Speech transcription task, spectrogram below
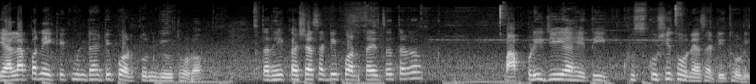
याला पण एक एक मिनिटासाठी परतून घेऊ थोडं. तर हे कशासाठी परतायचं? तर पापडी जी आहे ती खुसखुशीत होण्यासाठी थोडी.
